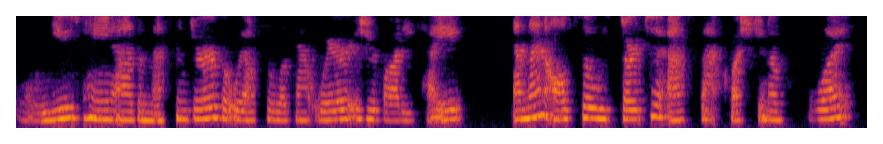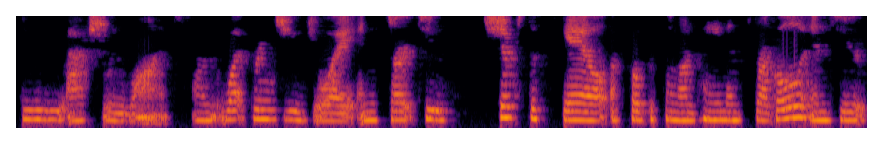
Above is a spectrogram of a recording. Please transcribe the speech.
we use pain as a messenger, but we also look at where is your body tight, and then also we start to ask that question of what do you actually want? Um, what brings you joy? And you start to shift the scale of focusing on pain and struggle into,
